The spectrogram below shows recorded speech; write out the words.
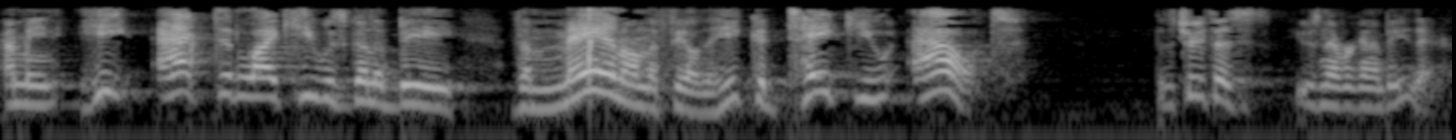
I mean, he acted like he was going to be the man on the field, that he could take you out. But the truth is, he was never going to be there.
